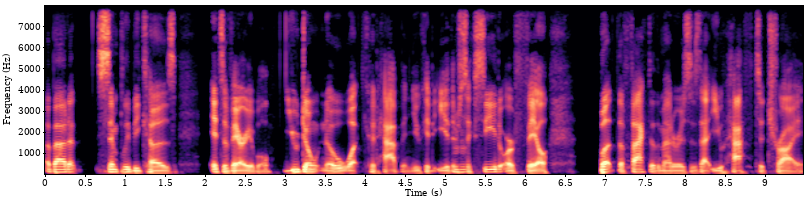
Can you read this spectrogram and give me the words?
about it simply because it's a variable. You don't know what could happen. You could either mm-hmm. succeed or fail. But the fact of the matter is is that you have to try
